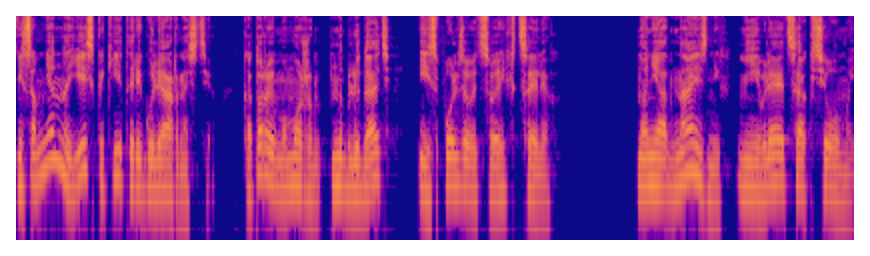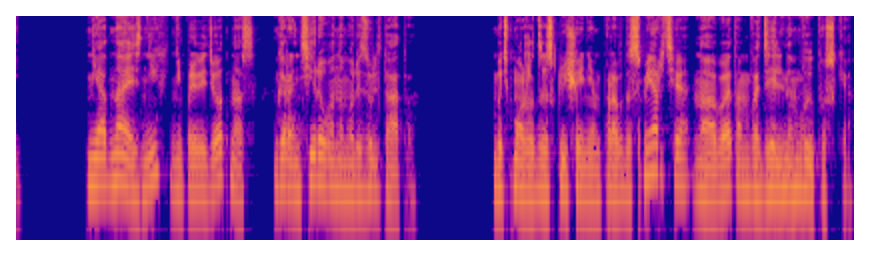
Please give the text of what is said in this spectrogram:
Несомненно, есть какие-то регулярности, которые мы можем наблюдать и использовать в своих целях. но ни одна из них не является аксиомой. Ни одна из них не приведет нас к гарантированному результату. Быть может, за исключением правды смерти, но об этом в отдельном выпуске.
